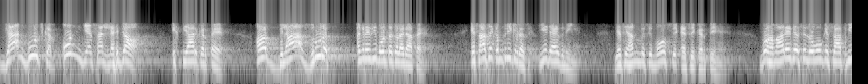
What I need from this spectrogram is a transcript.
جان بوجھ کر ان جیسا لہجہ اختیار کرتا ہے اور بلا ضرورت انگریزی بولتا چلا جاتا ہے۔ احساس کمپنی کی وجہ سے یہ جائز نہیں ہے۔ جیسے ہم میں سے بہت سے ایسے کرتے ہیں، وہ ہمارے جیسے لوگوں کے ساتھ بھی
